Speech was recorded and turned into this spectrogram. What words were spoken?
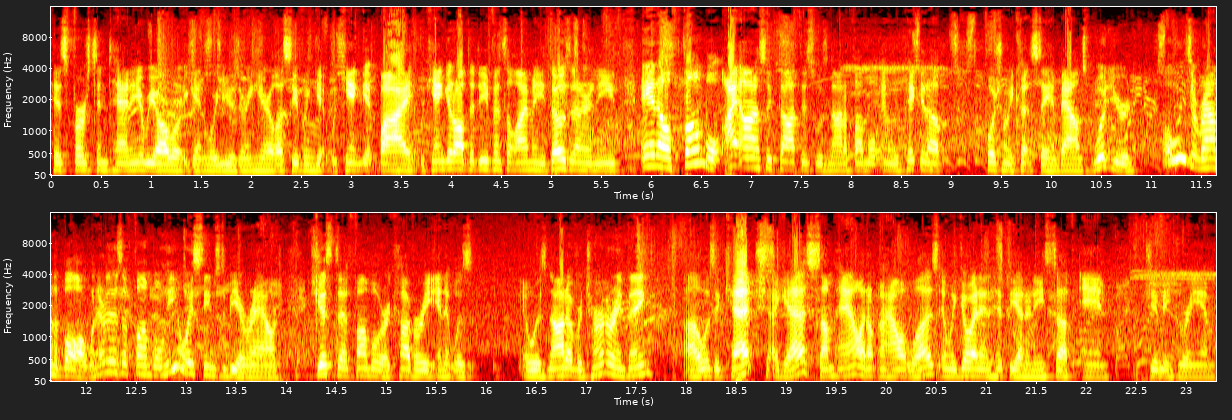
his first and ten. Here we are. Again, we're using here. Let's see if we can get. We can't get by. We can't get off the defense alignment. He throws it underneath and a fumble. I honestly thought this was not a fumble, and we pick it up. Fortunately, we couldn't stay in bounds. Woodyard always around the ball. Whenever there's a fumble, he always seems to be around. Gets the fumble recovery, and it was it was not overturned or anything. Uh, was a catch, I guess, somehow. I don't know how it was. And we go ahead and hit the underneath stuff and Jimmy Graham.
